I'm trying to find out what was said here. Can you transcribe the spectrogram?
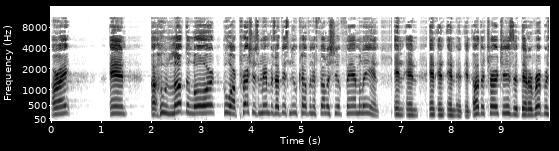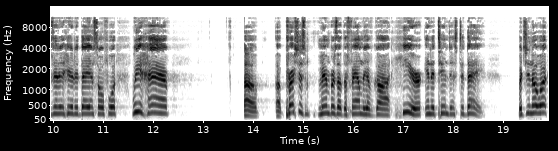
All right. And uh, who love the Lord, who are precious members of this new covenant fellowship family and, and, and, and, and, and, and other churches that are represented here today and so forth. We have, uh, uh, precious members of the family of God here in attendance today. But you know what?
